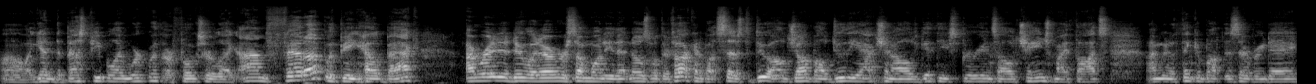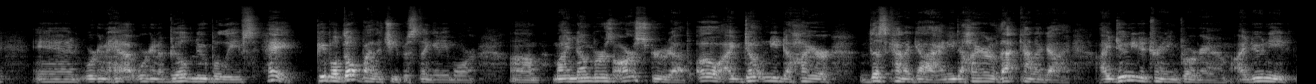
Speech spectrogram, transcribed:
Uh, again, the best people I work with are folks who are like, I'm fed up with being held back. I'm ready to do whatever somebody that knows what they're talking about says to do. I'll jump, I'll do the action, I'll get the experience, I'll change my thoughts. I'm going to think about this every day and we're to have we're to build new beliefs. Hey, people don't buy the cheapest thing anymore. Um, my numbers are screwed up. Oh, I don't need to hire this kind of guy. I need to hire that kind of guy. I do need a training program. I do need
